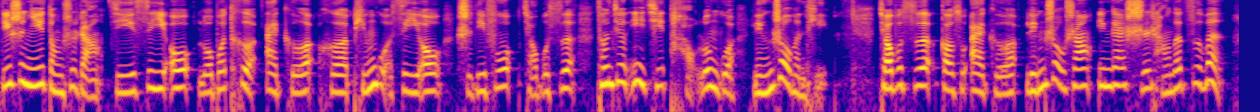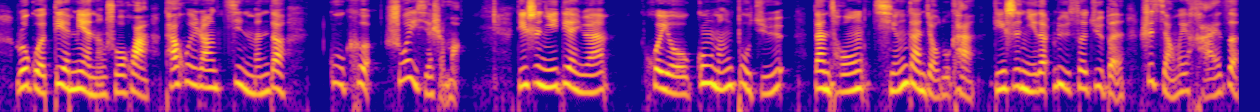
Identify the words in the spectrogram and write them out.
迪士尼董事长及 CEO 罗伯特·艾格和苹果 CEO 史蒂夫·乔布斯曾经一起讨论过零售问题。乔布斯告诉艾格，零售商应该时常的自问：如果店面能说话，他会让进门的顾客说一些什么？迪士尼店员会有功能布局。但从情感角度看，迪士尼的绿色剧本是想为孩子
